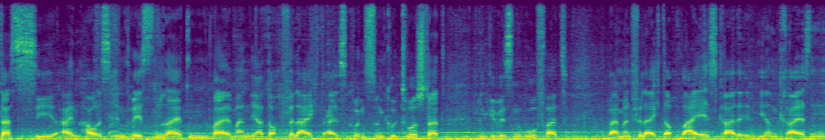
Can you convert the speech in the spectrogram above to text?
dass Sie ein Haus in Dresden leiten, weil man ja doch vielleicht als Kunst- und Kulturstadt einen gewissen Ruf hat, weil man vielleicht auch weiß, gerade in Ihren Kreisen,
